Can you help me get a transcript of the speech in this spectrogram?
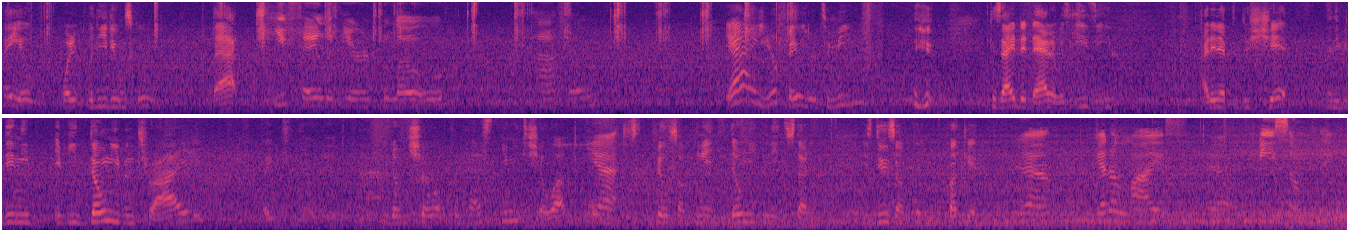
hey yo, what, what do you do in school? That. You fail if you're below half. Yeah, you're a failure to me. Because I did that, it was easy. I didn't have to do shit. And if you didn't, even, if you don't even try, like, no, dude, you don't show up for tests. You need to show up. Yeah. Just feel something in. You don't even need to study. Just do something. Fuck it. Yeah. Get a life. Yeah. Be something.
